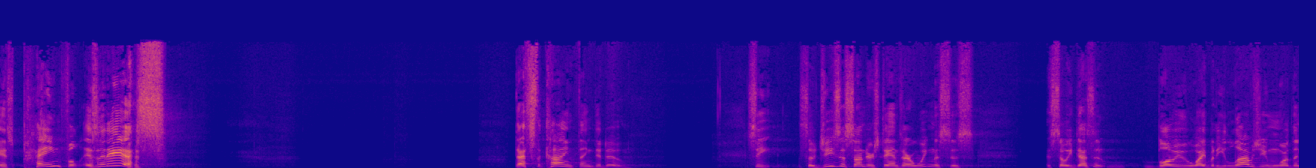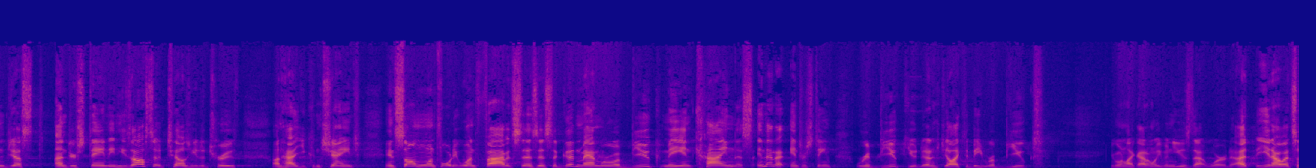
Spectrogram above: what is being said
as painful as it is. That's the kind thing to do. See, so Jesus understands our weaknesses so he doesn't blow you away, but he loves you more than just understanding. He also tells you the truth on how you can change. In Psalm 141 5, it says this A good man will rebuke me in kindness. Isn't that interesting? Rebuke you. Don't you like to be rebuked? You're going like, I don't even use that word. I, you know, it's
